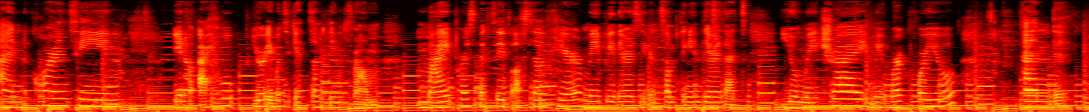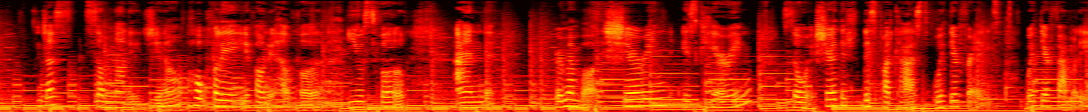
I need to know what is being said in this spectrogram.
and quarantine. You know, I hope you're able to get something from my perspective of self care. Maybe there's even something in there that you may try, may work for you, and just some knowledge, you know. Hopefully, you found it helpful, useful, and remember, sharing is caring. So, share this, this podcast with your friends, with your family.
